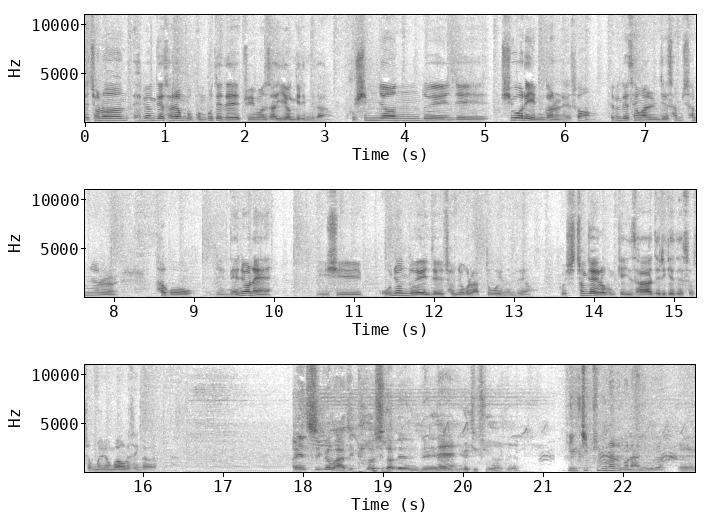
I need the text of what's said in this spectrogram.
네, 저는 해병대 사령부 본부대대 주임원사 이영길입니다. 90년도에 이제 10월에 임관을 해서 해병대 생활 이제 33년을 하고 이제 내년에 25년도에 이제 전역을 앞두고 있는데요. 그 시청자 여러분께 인사드리게 돼서 정말 영광으로 생각합니다. 아니 지금 아직 5시도 안 되는데 네. 일찍 출근하세요? 일찍 출근하는 건 아니고요. 네.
